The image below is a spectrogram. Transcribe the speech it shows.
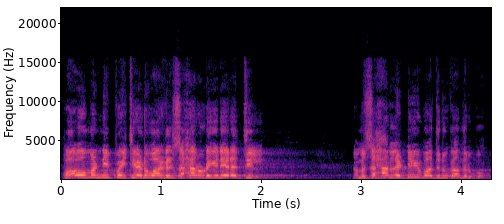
பாவ மன்னிப்பை தேடுவார்கள் சஹருடைய நேரத்தில். நம்ம சஹரில் டிவி பார்த்துட்டு உட்காந்துருப்போம்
